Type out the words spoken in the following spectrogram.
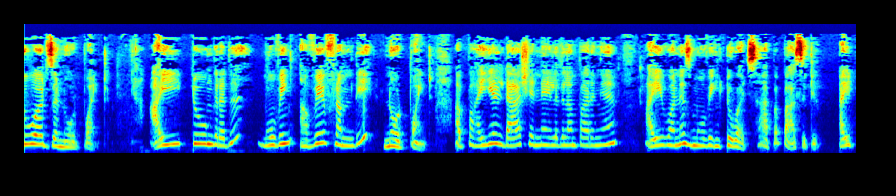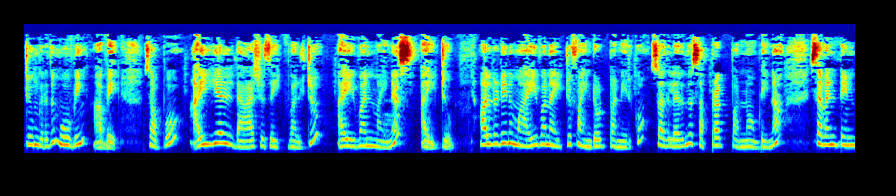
towards a node point I டூங்கிறது moving away from the node point அப்போ ஐஎல் டேஷ் என்ன எழுதலாம் பாருங்க? I one is moving towards அப்ப பாசிட்டிவ் ஐ டூங்கிறது மூவிங் அவே ஸோ அப்போ IL dash is equal to I one minus I two already நம்ம I one I two find out பண்ணியிருக்கோம். ஸோ அதுல இருந்து சப்ராக்ட் பண்ணோம் அப்படின்னா seventeen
